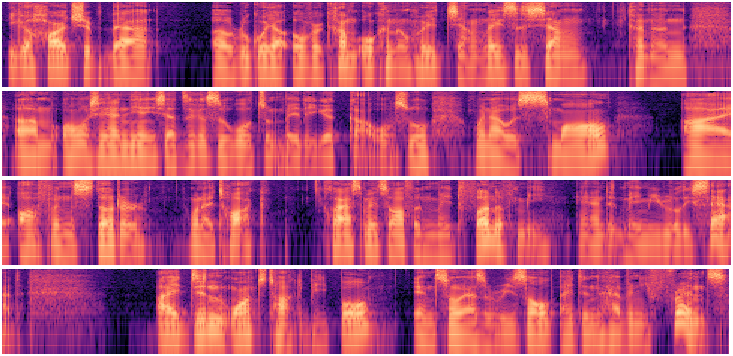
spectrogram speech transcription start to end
一个 hardship that 呃，如果要 overcome，我可能会讲类似像可能嗯，哦，我现在念一下这个是我准备的一个稿。我说，When I was small, I often stutter when I talk. Classmates often made fun of me, and it made me really sad. I didn't want to talk to people, and so as a result, I didn't have any friends.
